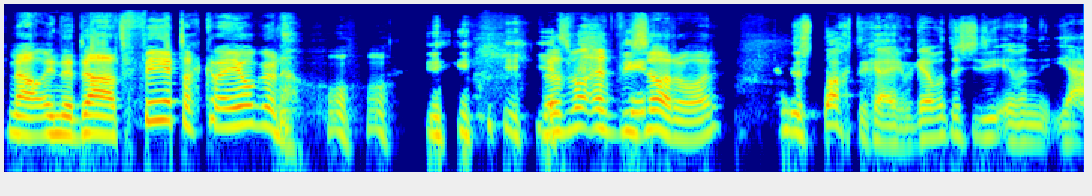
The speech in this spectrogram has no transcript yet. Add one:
nou, inderdaad, 40 Cryogonal. Dat is wel echt bizar hoor. En dus 80 eigenlijk, hè? want als je die, ja,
